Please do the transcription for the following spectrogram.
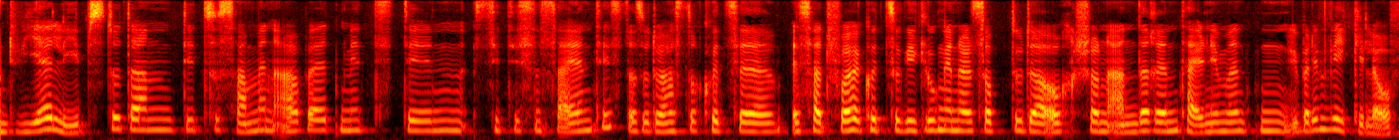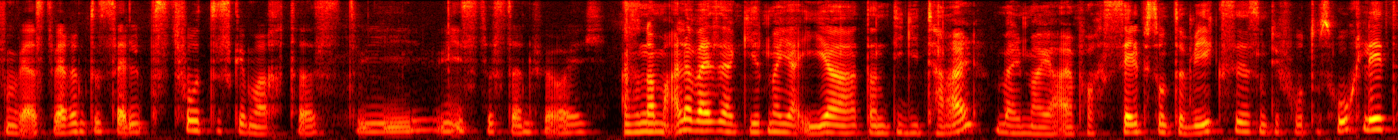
Und wie erlebst du dann die Zusammenarbeit mit den Citizen Scientists? Also du hast doch kurz, es hat vorher kurz so geklungen, als ob du da auch schon anderen Teilnehmenden über den Weg gelaufen wärst, während du selbst Fotos gemacht hast. Wie, wie ist das dann für euch? Also normalerweise agiert man ja eher dann digital, weil man ja einfach selbst unterwegs ist und die Fotos hochlädt.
